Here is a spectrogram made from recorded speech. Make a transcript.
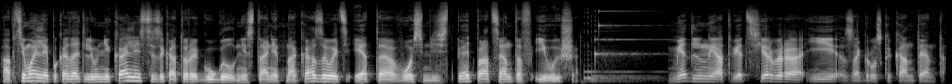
Оптимальные показатели уникальности, за которые Google не станет наказывать, это 85% и выше. Медленный ответ сервера и загрузка контента.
